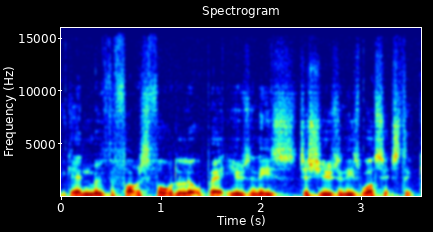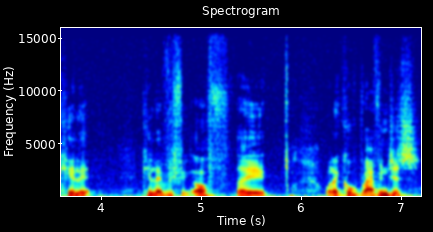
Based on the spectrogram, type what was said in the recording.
Again, move the forest forward a little bit using these, just using these wassets to kill it kill everything off. They, what they call ravengers.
